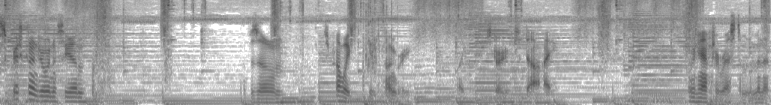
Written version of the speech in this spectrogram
Is Chris going to join us again? Of his own. He's probably getting hungry. Like, starting to die. We're going to have to arrest him in a minute.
